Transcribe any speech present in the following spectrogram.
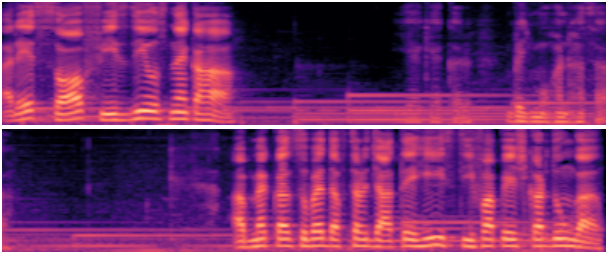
अरे, सौ फ़ीसदी उसने कहा, यह कहकर ब्रिजमोहन हंसा। अब मैं कल सुबह दफ्तर जाते ही इस्तीफ़ा पेश कर दूँगा।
